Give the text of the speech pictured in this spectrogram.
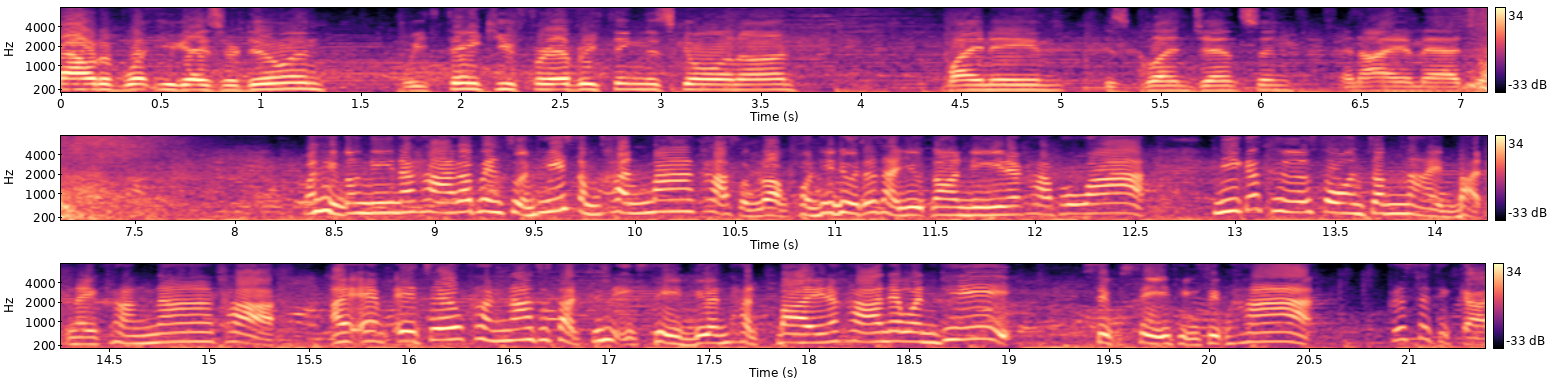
proud of what you guys are doing. We thank you for everything that's going on. My name is Glenn Jensen and I am Agile. มาถึงตรงนี้นะคะก็เป็นส่วนที่สำคัญมากค่ะสำหรับคนที่ดูเจ้าจ๋าอยู่ตอนนี้นะคะ เพราะว่านี่ก็คือโซนจำหน่ายบัตรในครั้งหน้าค่ะ I am a g e l ครั้งหน้าจะจัดขึ้นอีก 4 เดือนถัดไปนะคะ ในวันที่ 14-15 พฤศจิกา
